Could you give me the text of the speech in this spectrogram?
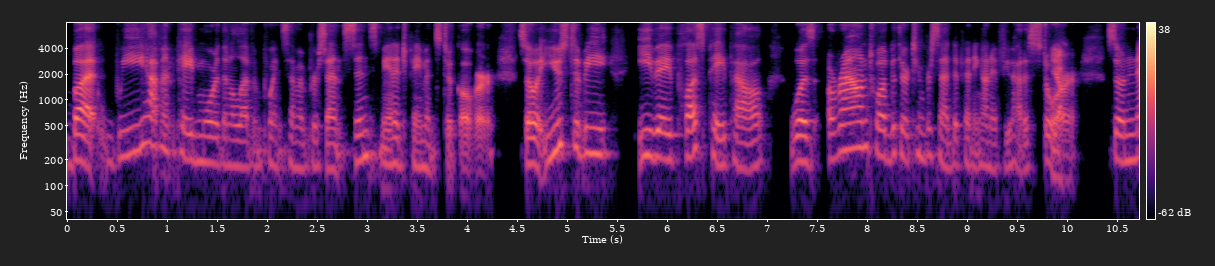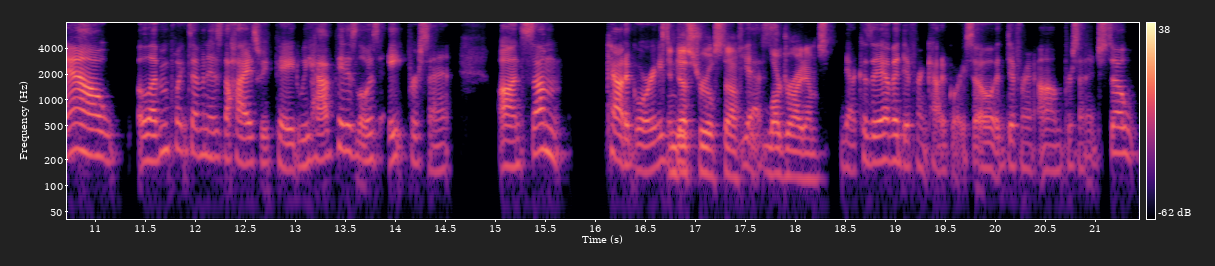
but we haven't paid more than 11.7% since managed payments took over. So it used to be eBay plus PayPal was around 12 to 13%, depending on if you had a store. So now 11.7 is the highest we've paid. We have paid as low as 8% on some categories. be- Industrial stuff, Yes. larger items. yeah, because they have a different category, so a different um, percentage. So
